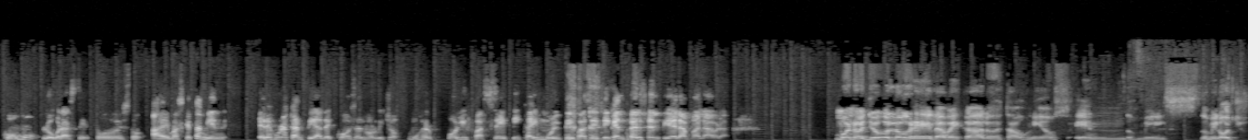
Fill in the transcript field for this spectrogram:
¿Cómo lograste todo esto? Además que también eres una cantidad de cosas, mejor dicho, mujer polifacética y multifacética en todo el sentido de la palabra. Bueno, yo logré la beca a los Estados Unidos en 2008.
